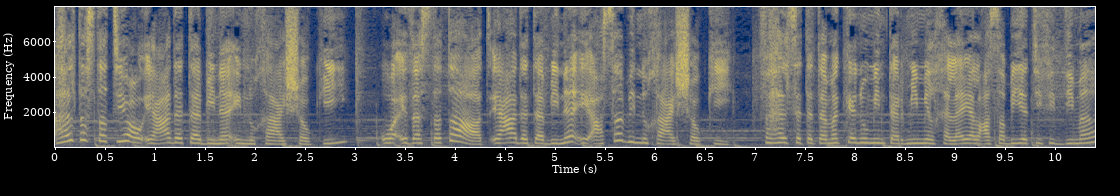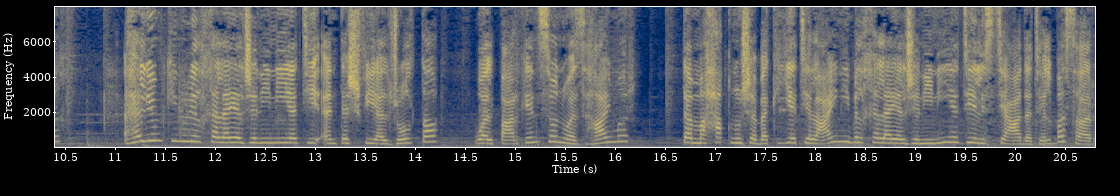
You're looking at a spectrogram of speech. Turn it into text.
هل تستطيع إعادة بناء النخاع الشوكي؟ وإذا استطاعت إعادة بناء أعصاب النخاع الشوكي فهل ستتمكن من ترميم الخلايا العصبية في الدماغ؟ هل يمكن للخلايا الجنينية أن تشفي الجلطة والباركنسون والزهايمر؟ تم حقن شبكية العين بالخلايا الجنينية لاستعادة البصر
